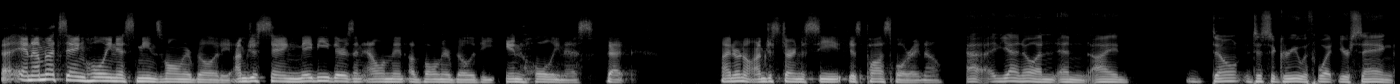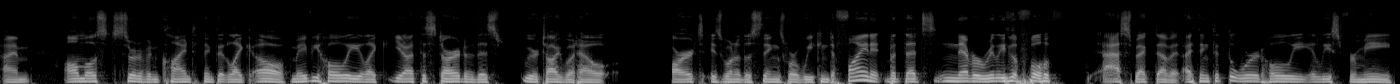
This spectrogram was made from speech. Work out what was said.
And I'm not saying holiness means vulnerability. I'm just saying maybe there's an element of vulnerability in holiness that I don't know. I'm just starting to see is possible right now. Uh, yeah, no, and and I don't disagree with what you're saying. I'm almost sort of inclined to think that like, oh, maybe holy, like you know, at the start of this, we were talking about how art is one of those things where we can define it, but that's never really the full aspect of it. I think that the word holy, at least for me,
